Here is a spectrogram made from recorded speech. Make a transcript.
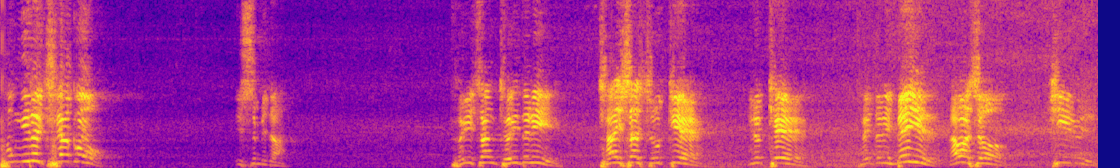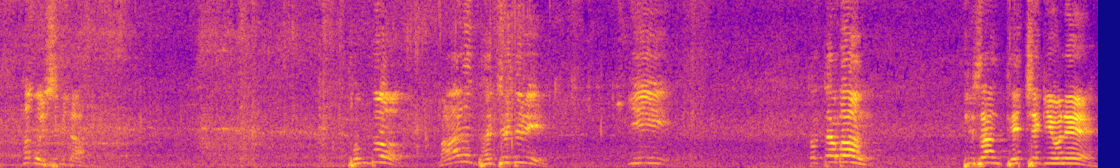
폭리를 취하고 있습니다. 더 이상 저희들이 없기에 이렇게 저희들이 매일 나와서 하고 있습니다. 좀 더 많은 단체들이 이 떡다방 비상대책위원회에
